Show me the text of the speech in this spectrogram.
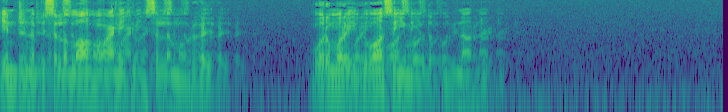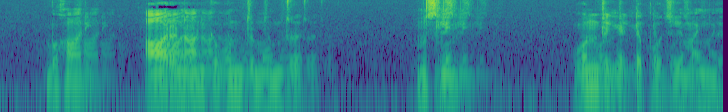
என்று நபி சொல்லாஹு அலிஹி வசல்லம் அவர்கள் ஒருமுறை துவா செய்யும் பொழுது கூறினார்கள். புகாரி ஆறு நான்கு ஒன்று மூன்று முஸ்லிம் ஒன்று எட்டு பூஜ்ஜியம் ஐந்து.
